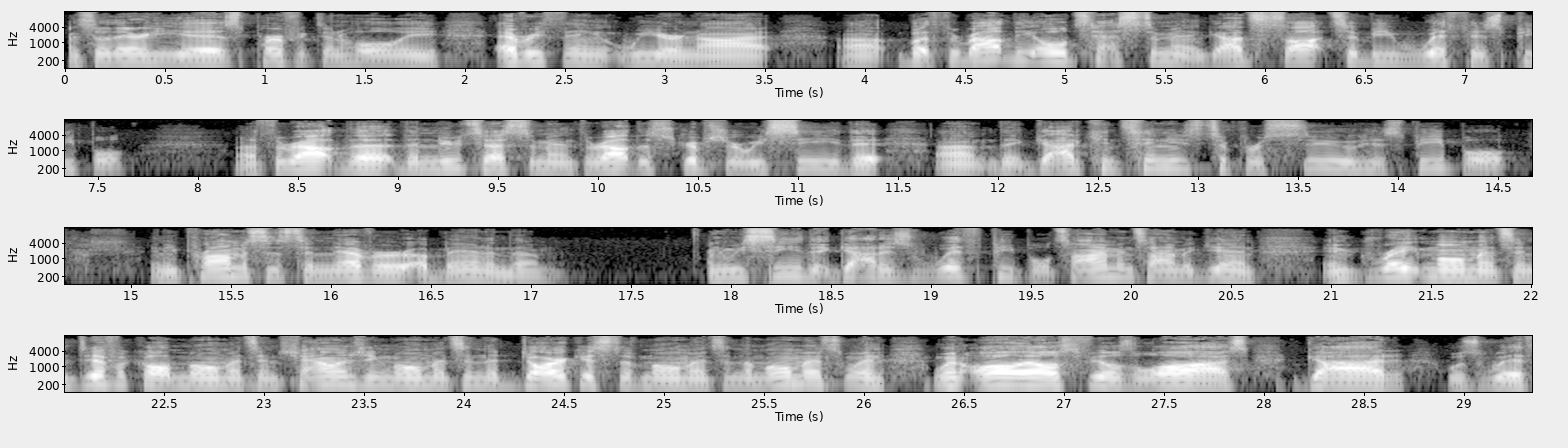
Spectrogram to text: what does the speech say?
And so, there He is, perfect and holy, everything we are not. Uh, but throughout the Old Testament, God sought to be with His people. Uh, throughout the, the New Testament, throughout the scripture, we see that, um, that God continues to pursue his people and he promises to never abandon them. And we see that God is with people time and time again in great moments, in difficult moments, in challenging moments, in the darkest of moments, in the moments when, when all else feels lost. God was with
